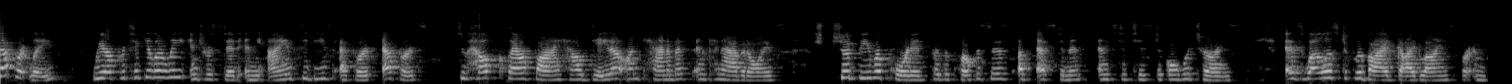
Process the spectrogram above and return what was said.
Separately, we are particularly interested in the INCB's effort, efforts to help clarify how data on cannabis and cannabinoids should be reported for the purposes of estimates and statistical returns, as well as to provide guidelines for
